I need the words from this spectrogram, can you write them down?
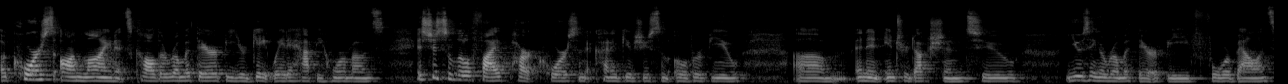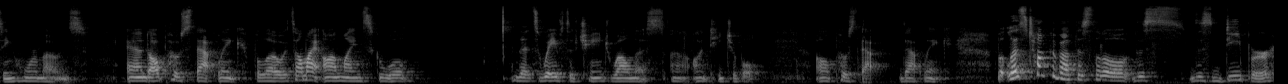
a course online. It's called Aromatherapy Your Gateway to Happy Hormones. It's just a little five part course and it kind of gives you some overview um, and an introduction to using aromatherapy for balancing hormones. And I'll post that link below. It's on my online school that's Waves of Change Wellness uh, on Teachable. I'll post that that link. But let's talk about this little this this deeper.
